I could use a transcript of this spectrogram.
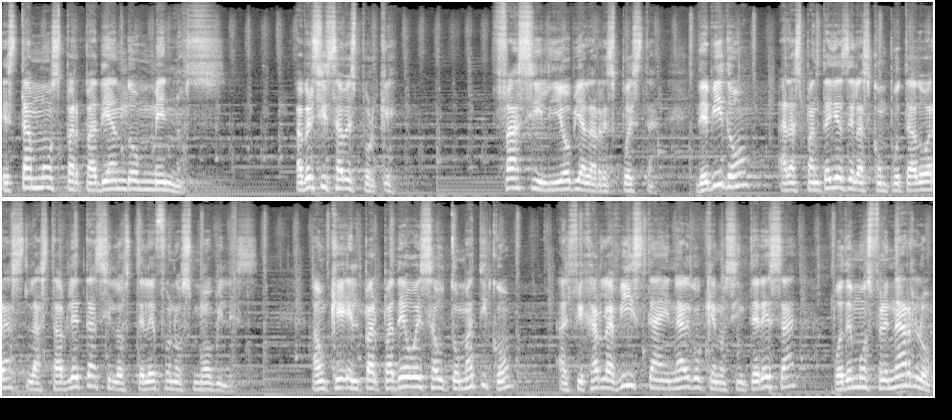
estamos parpadeando menos. A ver si sabes por qué. Fácil y obvia la respuesta debido a las pantallas de las computadoras, las tabletas y los teléfonos móviles. Aunque el parpadeo es automático, al fijar la vista en algo que nos interesa, podemos frenarlo.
